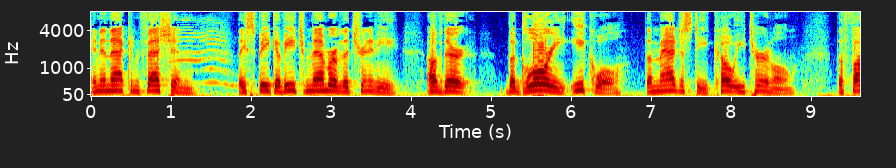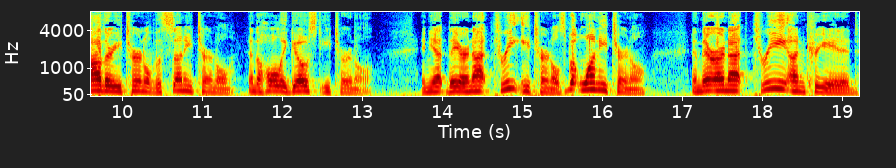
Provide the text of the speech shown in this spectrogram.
And in that confession, they speak of each member of the Trinity, of their the glory equal, the majesty co-eternal, the Father eternal, the Son eternal, and the Holy Ghost eternal. And yet they are not three eternals, but one eternal. And there are not three uncreated,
